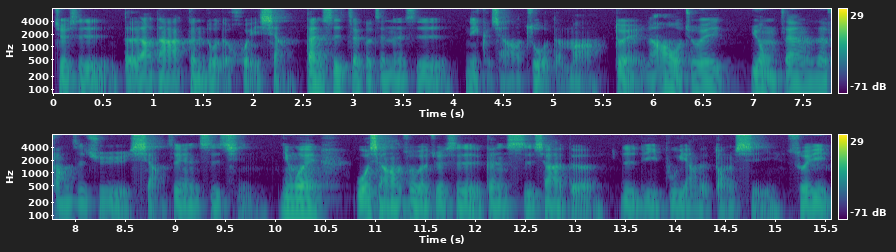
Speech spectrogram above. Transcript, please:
就是得到大家更多的回响，但是这个真的是 Nick 想要做的吗？对，然后我就会用这样的方式去想这件事情，因为我想要做的就是跟时下的日历不一样的东西，所以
